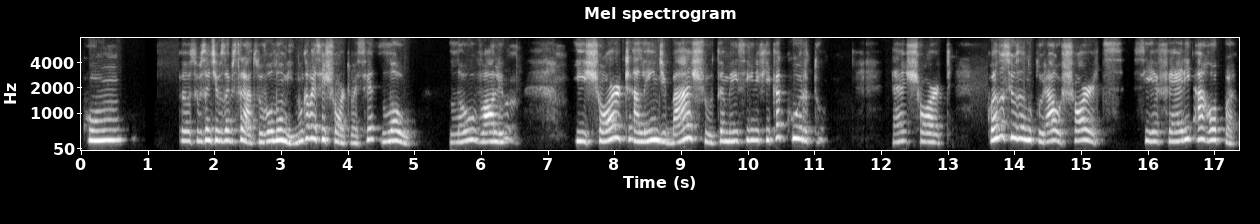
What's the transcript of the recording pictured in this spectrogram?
com uh, substantivos abstratos. O volume nunca vai ser short, vai ser low, low volume. E short, além de baixo, também significa curto, né? Short. Quando se usa no plural, shorts se refere à roupa,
